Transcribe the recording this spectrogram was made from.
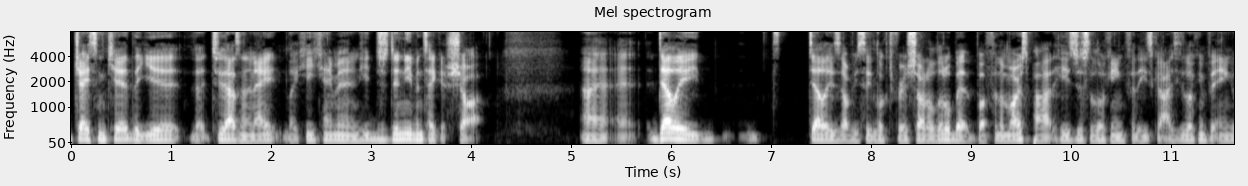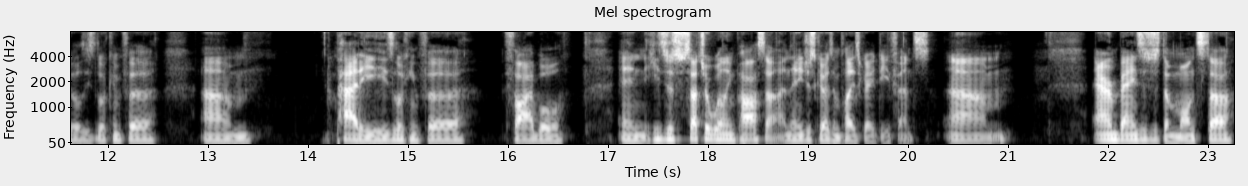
jason kidd the year that 2008 like he came in and he just didn't even take a shot. Uh, delly delly's obviously looked for a shot a little bit but for the most part he's just looking for these guys. He's looking for ingles. He's looking for um, patty he's looking for Thybulle and he's just such a willing passer and then he just goes and plays great defense. Um, Aron Baynes is just a monster.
